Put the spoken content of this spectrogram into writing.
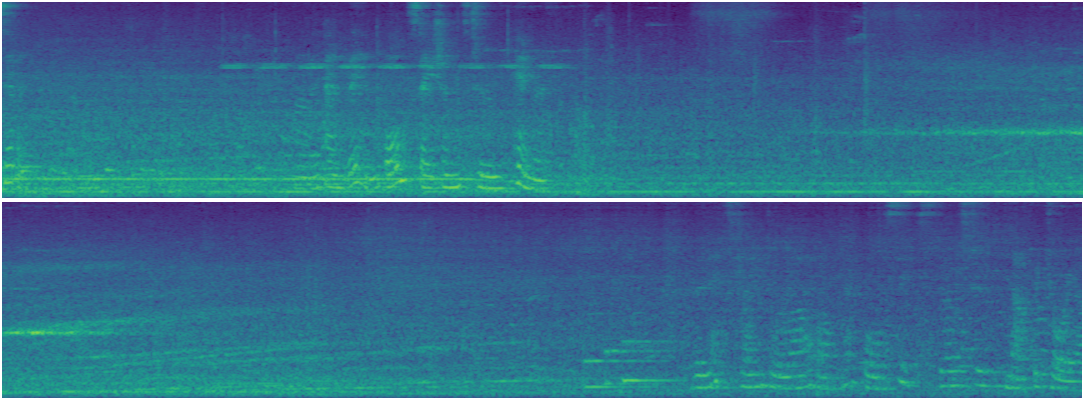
7. And then all stations to Penrith. The next train to arrive on platform 6 goes to Mount Victoria.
